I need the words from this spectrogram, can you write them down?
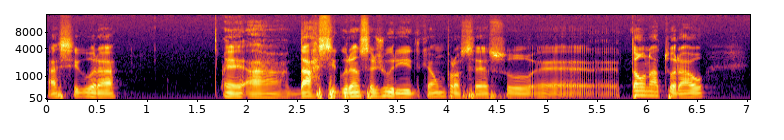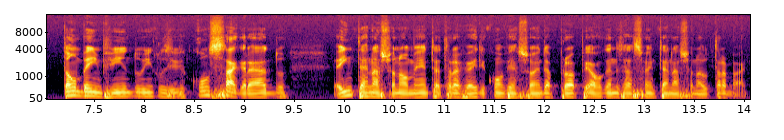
assegurar, é, a dar segurança jurídica a um processo é, tão natural, tão bem-vindo, inclusive consagrado é, internacionalmente através de convenções da própria Organização Internacional do Trabalho.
